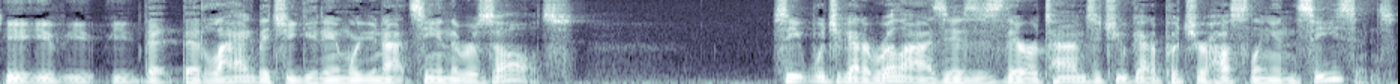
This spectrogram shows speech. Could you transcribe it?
you, you, you, that, that lag that you get in where you're not seeing the results. See, what you got to realize is, is there are times that you've got to put your hustling in seasons.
